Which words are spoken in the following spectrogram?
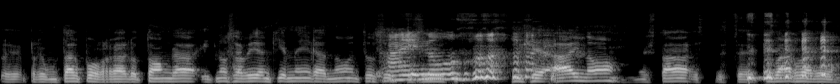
eh, preguntar por Rarotonga y no sabían quién era, ¿no? Entonces ay, pues, no. dije, ay, no, está, este, qué bárbaro,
